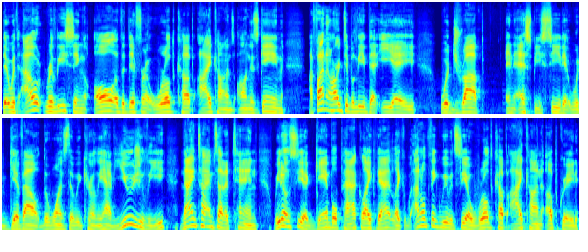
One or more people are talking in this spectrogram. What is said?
that without releasing all of the different World Cup icons on this game, I find it hard to believe that EA would drop an SBC that would give out the ones that we currently have. Usually, nine times out of 10, we don't see a gamble pack like that. Like, I don't think we would see a World Cup icon upgrade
